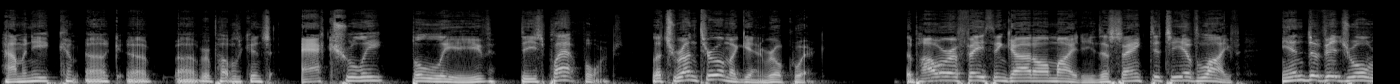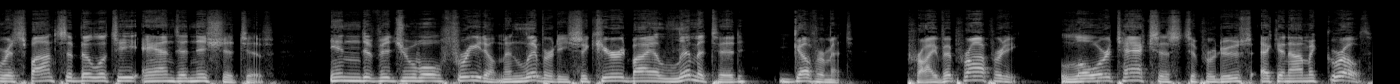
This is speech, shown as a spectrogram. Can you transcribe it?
How many uh, uh, uh, Republicans actually believe these platforms? Let's run through them again, real quick. The power of faith in God Almighty, the sanctity of life, individual responsibility and initiative, individual freedom and liberty secured by a limited government, private property, lower taxes to produce economic growth,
